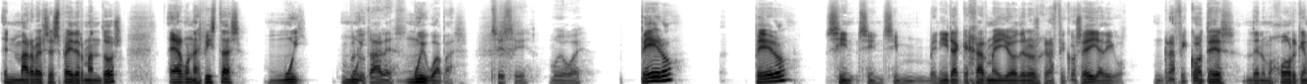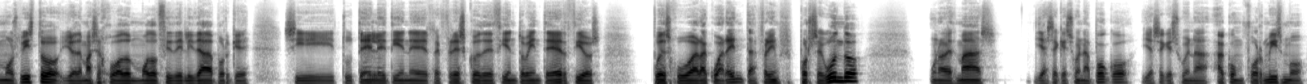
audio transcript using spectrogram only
En Marvel's Spider-Man 2 hay algunas vistas muy, muy, Brutales. muy guapas. Sí, sí, muy guay. Pero, pero, sin, sin, sin venir a quejarme yo de los gráficos, ¿eh? ya digo, graficotes de lo mejor que hemos visto. Yo además he jugado en modo fidelidad porque si tu tele tiene refresco de 120 hercios, puedes jugar a 40 frames por segundo. Una vez más, ya sé que suena poco, ya sé que suena a conformismo,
